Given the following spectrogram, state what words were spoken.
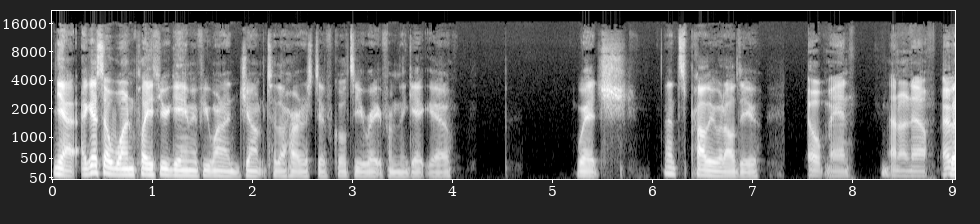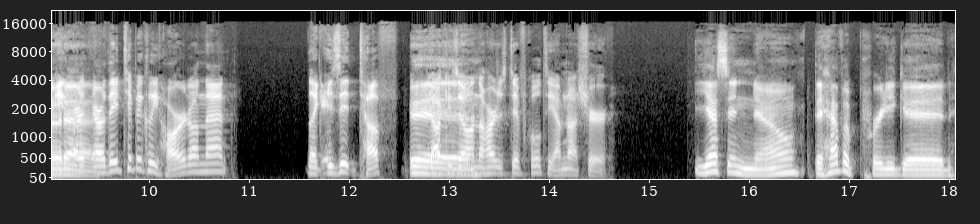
yeah, I guess a one playthrough game if you want to jump to the hardest difficulty right from the get go, which that's probably what I'll do. Oh man, I don't know. I But, mean, uh, are, are they typically hard on that? Like, is it tough? Uh, Yakuza on the hardest difficulty? I'm not sure. yes and no. They have a pretty good.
